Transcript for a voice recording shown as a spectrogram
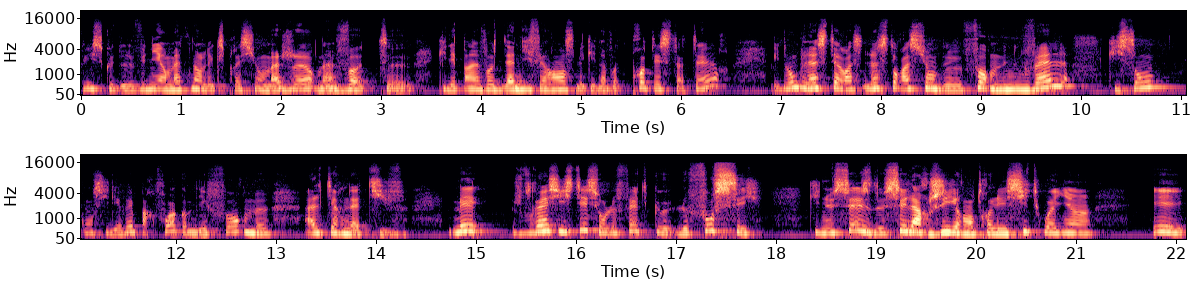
risque de devenir maintenant l'expression majeure d'un vote euh, qui n'est pas un vote d'indifférence, mais qui est un vote protestataire, et donc l'instauration de formes nouvelles qui sont considérées parfois comme des formes alternatives. Mais je voudrais insister sur le fait que le fossé qui ne cesse de s'élargir entre les citoyens et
